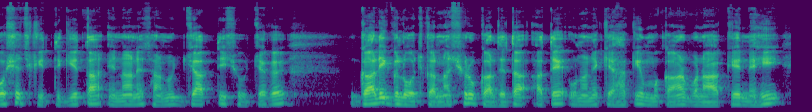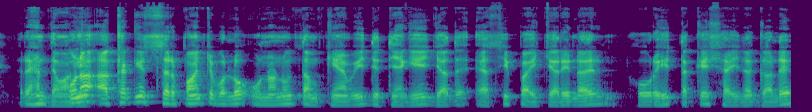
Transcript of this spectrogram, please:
ਕੋਸ਼ਿਸ਼ ਕੀਤੀ ਗਈ ਤਾਂ ਇਹਨਾਂ ਨੇ ਸਾਨੂੰ ਜਾਤੀ ਸੂਚਕ ਗਾਲੀ ਗਲੋਚ ਕਰਨਾ ਸ਼ੁਰੂ ਕਰ ਦਿੱਤਾ ਅਤੇ ਉਹਨਾਂ ਨੇ ਕਿਹਾ ਕਿ ਮਕਾਨ ਬਣਾ ਕੇ ਨਹੀਂ ਰਹਿਣ ਦੇਵਾਂਗੇ। ਉਹਨਾਂ ਆਖਿਆ ਕਿ ਸਰਪੰਚ ਵੱਲੋਂ ਉਹਨਾਂ ਨੂੰ ਧਮਕੀਆਂ ਵੀ ਦਿੱਤੀਆਂ ਗਈਆਂ ਜਦ ਐਸੀ ਭਾਈਚਾਰੇ ਨਾਲ ਹੋ ਰਹੀ ਧੱਕੇਸ਼ਾਹੀ ਨਾਲ ਗੱਲ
